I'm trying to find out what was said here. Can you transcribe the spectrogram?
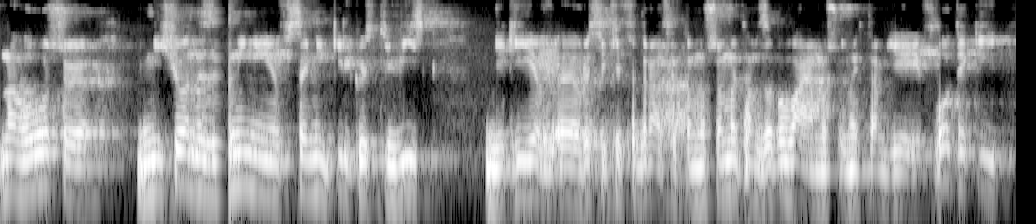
наголошую, нічого не змінює в самій кількості військ, які є в Російській Федерації, тому що ми там забуваємо, що в них там є і флот, який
